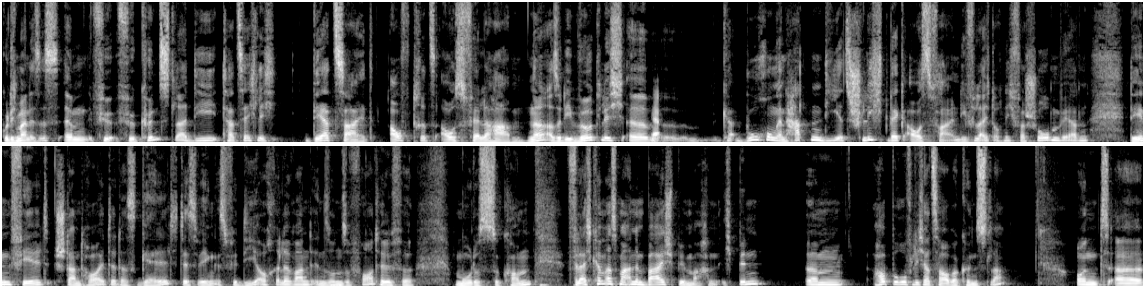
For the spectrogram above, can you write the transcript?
Gut, ich meine, es ist ähm, für, für Künstler, die tatsächlich derzeit Auftrittsausfälle haben, ne? also die wirklich äh, ja. Buchungen hatten, die jetzt schlichtweg ausfallen, die vielleicht auch nicht verschoben werden, denen fehlt Stand heute das Geld. Deswegen ist für die auch relevant, in so einen Soforthilfemodus zu kommen. Vielleicht können wir es mal an einem Beispiel machen. Ich bin ähm, hauptberuflicher Zauberkünstler und äh,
